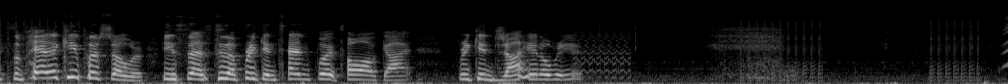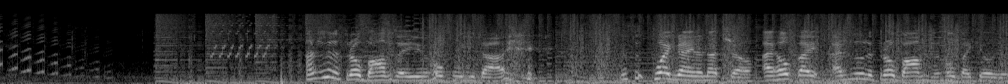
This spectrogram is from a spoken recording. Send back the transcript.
It's the panicky pushover, he says to the freaking 10 foot tall guy. Freaking giant over here. I'm just gonna throw bombs at you, hopefully you die. this is Plague Knight in a nutshell. I hope I- I'm just gonna throw bombs and hope I kill you.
